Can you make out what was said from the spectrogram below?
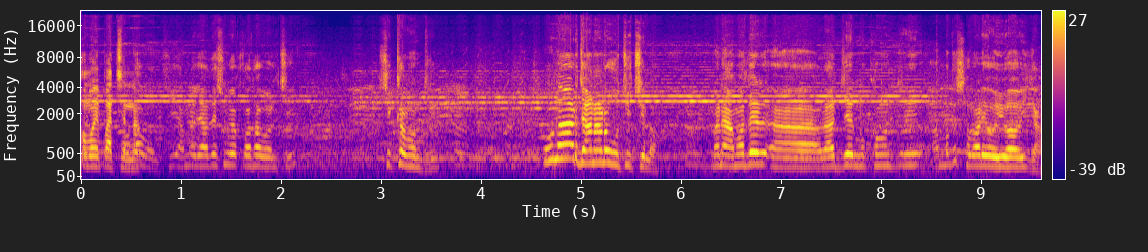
সময় পাচ্ছেন না। কথা বলছি আমরা যাদের সঙ্গে কথা বলছি শিক্ষামন্ত্রী ওনার জানানো উচিত ছিল। মানে আমাদের আহ, রাজ্যের মুখ্যমন্ত্রী আমাদের সবারই অভিভাবিকা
